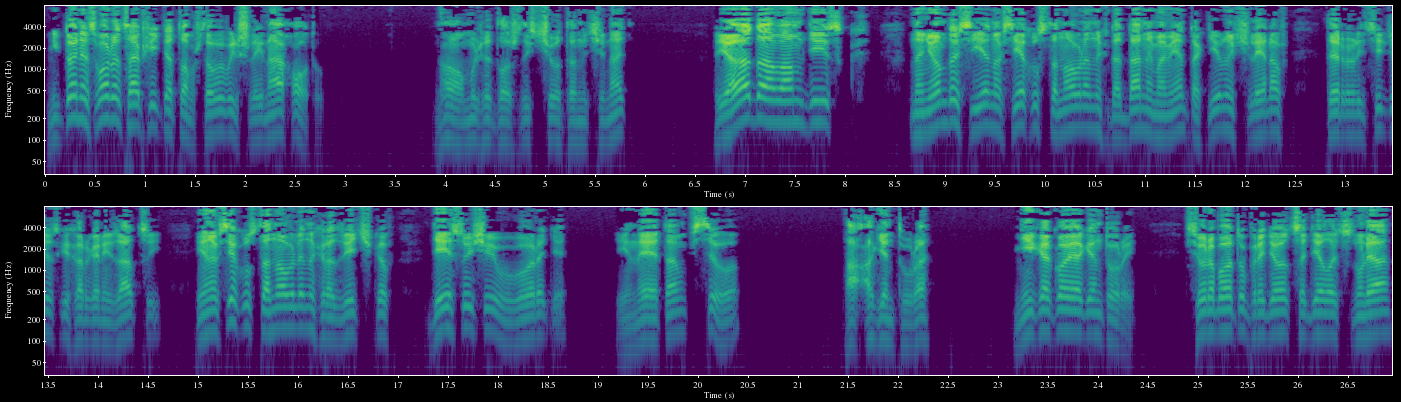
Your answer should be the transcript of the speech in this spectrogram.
Никто не сможет сообщить о том, что вы вышли на охоту. Но мы же должны с чего-то начинать. Я дам вам диск, на нем досье на всех установленных на данный момент активных членов террористических организаций и на всех установленных разведчиков, действующих в городе. И на этом все. А агентура? Никакой агентуры. Всю работу придется делать с нуля,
